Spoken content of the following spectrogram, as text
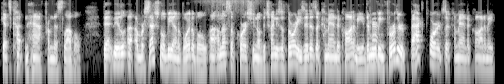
gets cut in half from this level? That a recession will be unavoidable, uh, unless, of course, you know the Chinese authorities. It is a command economy. They're sure. moving further back towards a command economy.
